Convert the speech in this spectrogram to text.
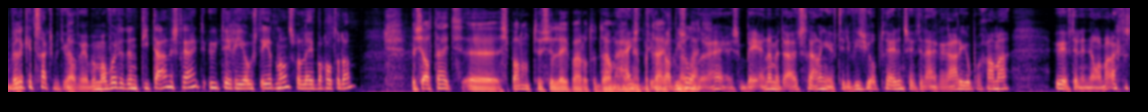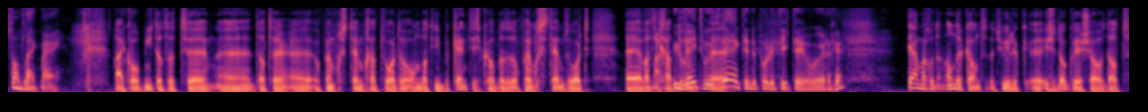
Wil ik het straks met u ja. over hebben. Maar wordt het een titanenstrijd? U tegen Joost Eertmans van Leefbaar Rotterdam? Het is altijd spannend tussen Leefbaar Rotterdam en de Partij van de. Hij is natuurlijk wel bijzonder. Hè? Hij is een BN'er met uitstraling, heeft televisieoptredens, heeft een eigen radioprogramma. U heeft een enorme achterstand, lijkt mij. Nou, ik hoop niet dat, het, uh, uh, dat er uh, op hem gestemd gaat worden omdat hij bekend is. Ik hoop dat het op hem gestemd wordt wat maar hij gaat u doen. U weet hoe het werkt in de politiek tegenwoordig, hè? Ja, maar goed, aan de andere kant natuurlijk is het ook weer zo... dat,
